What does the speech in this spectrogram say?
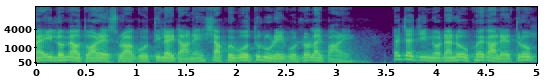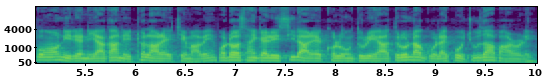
မိုက်အီလွတ်မြောက်သွားတယ်ဆိုတာကိုသိလိုက်တာနဲ့ရှာဖွေဖို့သူ့လူတွေကိုလွတ်လိုက်ပါတယ်။တက်ကြက်ကြီးနော်တန်တို့အဖွဲ့ကလည်းသူတို့ပုံအောင်နေတဲ့နေရာကနေထွက်လာတဲ့အချိန်မှာပဲမော်တော်ဆိုင်ကယ်တွေစီးလာတဲ့ခိုလုံသူတွေဟာသူတို့နောက်ကိုလိုက်ဖို့ကြိုးစားပါတော့တယ်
